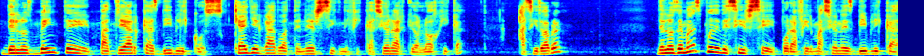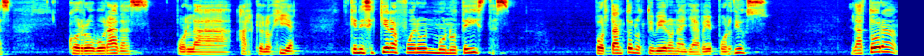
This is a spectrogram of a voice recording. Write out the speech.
de los 20 patriarcas bíblicos que ha llegado a tener significación arqueológica ha sido Abraham. De los demás puede decirse por afirmaciones bíblicas corroboradas por la arqueología que ni siquiera fueron monoteístas. Por tanto, no tuvieron a Yahvé por Dios. La Torah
